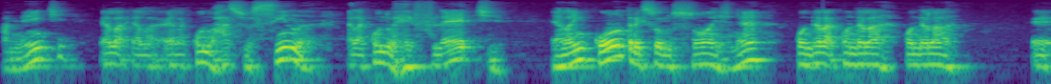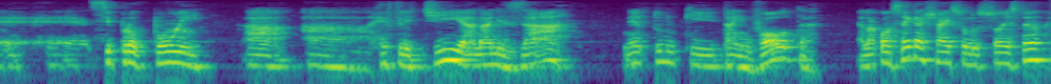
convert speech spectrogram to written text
A mente, ela, ela, ela quando raciocina, ela quando reflete, ela encontra as soluções, né? Quando ela, quando ela, quando ela é, é, é se propõe a, a refletir, a analisar né, tudo que está em volta, ela consegue achar as soluções. Então,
